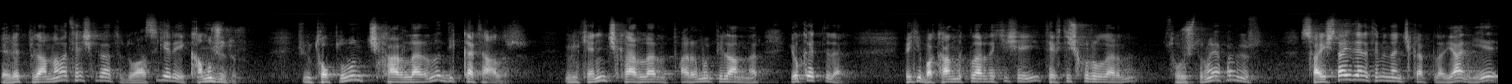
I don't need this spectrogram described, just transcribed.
Devlet Planlama Teşkilatı doğası gereği kamucudur. Çünkü toplumun çıkarlarını dikkate alır. Ülkenin çıkarlarını, tarımı planlar yok ettiler. Peki bakanlıklardaki şeyi, teftiş kurullarını soruşturma yapamıyorsun. Sayıştay denetiminden çıkarttılar. Ya niye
